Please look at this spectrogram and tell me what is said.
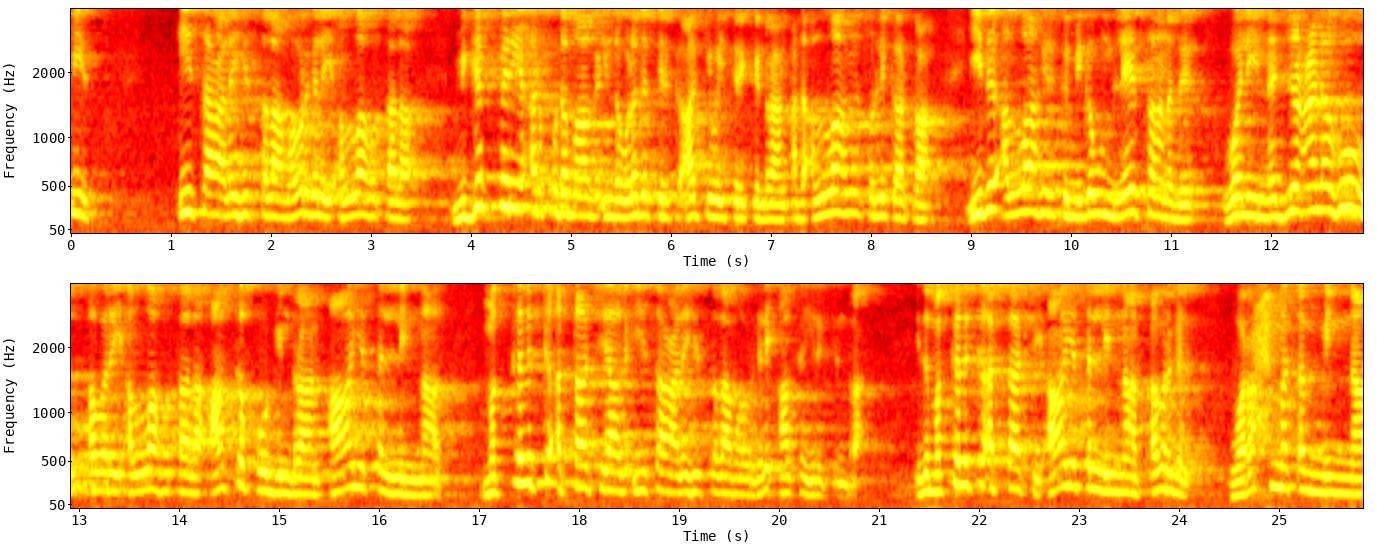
பீஸ் ஈசா அலஹிஸ்லாம் அவர்களை அல்லாஹு தாலா மிகப்பெரிய அற்புதமாக இந்த உலகத்திற்கு ஆக்கி வைத்திருக்கின்றான். அதை அல்லாஹே சொல்லி காட்டுறான். இது அல்லாஹிற்கு மிகவும் லேசானது. வலி நஜ்அலஹு அவரை அல்லாஹு தாலா ஆக்கப் போகின்றான் ஆயத்தல்லின் நாஸ் மக்களுக்கு அத்தாட்சியாக ஈசா அலிஹிஸ்லாம் அவர்களை ஆக்க இருக்கின்றான். இது மக்களுக்கு அத்தாட்சி ஆயத்தல் லின்னாஸ் அவர்கள். வரஹ்மதம் மின்னா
